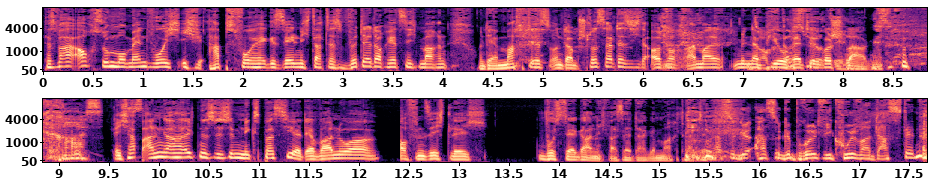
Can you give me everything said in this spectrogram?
das war auch so ein Moment, wo ich, ich hab's vorher gesehen, ich dachte, das wird er doch jetzt nicht machen und er macht es und am Schluss hat er sich auch noch einmal mit einer doch, Piorette überschlagen. Krass. Ich habe angehalten, es ist ihm nichts passiert. Er war nur offensichtlich wusste er gar nicht, was er da gemacht hatte. Hast du, hast du gebrüllt, wie cool war das denn?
